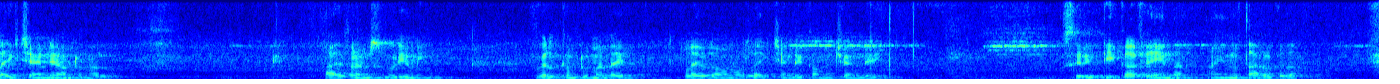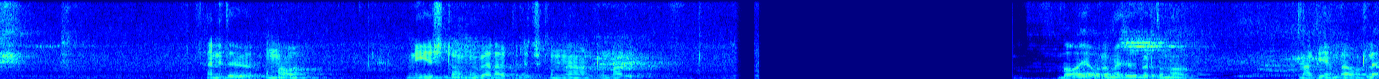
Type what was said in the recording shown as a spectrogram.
లైక్ చేయండి అంటున్నారు. Hi friends good evening. Welcome to my live లైవ్లో ఉన్నవారు లైక్ చేయండి కామెంట్ చేయండి. సిరి టీ కాఫీ అయిందా? అయిన నువ్వు తాగవు కదా. అనిత ఉన్నావా నీ ఇష్టం నువ్వు ఎలా పిలుచుకున్నా అంటున్నారు. బావ ఎవరో మెసేజ్ పెడుతున్నావు నాకేం రావట్లే.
